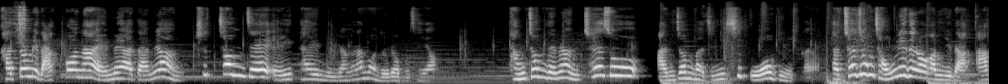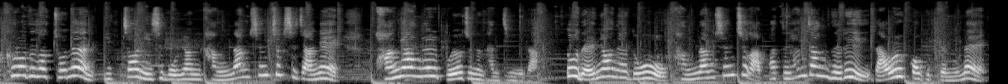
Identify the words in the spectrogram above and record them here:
가점이 낮거나 애매하다면 추첨제 A타입 물량을 한번 노려보세요. 당첨되면 최소 안전마진이 15억이니까요. 자, 최종 정리 들어갑니다. 아크로드 서초는 2025년 강남 신축시장의 방향을 보여주는 단지입니다. 또 내년에도 강남 신축 아파트 현장들이 나올 거기 때문에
